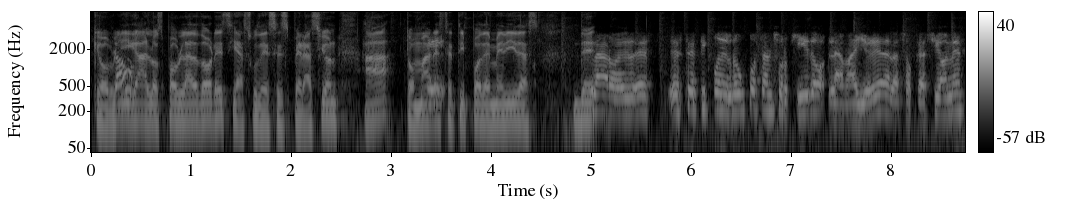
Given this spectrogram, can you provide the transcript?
que obliga a los pobladores y a su desesperación a tomar este tipo de medidas. Claro, este tipo de grupos han surgido la mayoría de las ocasiones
